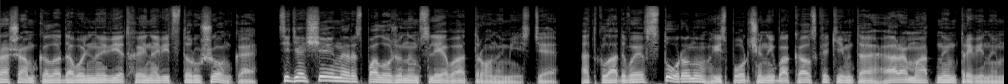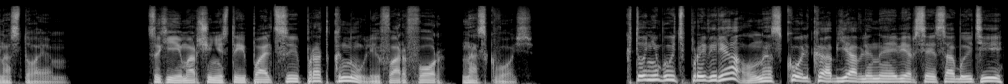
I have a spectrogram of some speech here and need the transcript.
Прошамкала довольно ветхая на вид старушонка, сидящая на расположенном слева от трона месте, откладывая в сторону испорченный бокал с каким-то ароматным травяным настоем. Сухие морщинистые пальцы проткнули фарфор насквозь. Кто-нибудь проверял, насколько объявленная версия событий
